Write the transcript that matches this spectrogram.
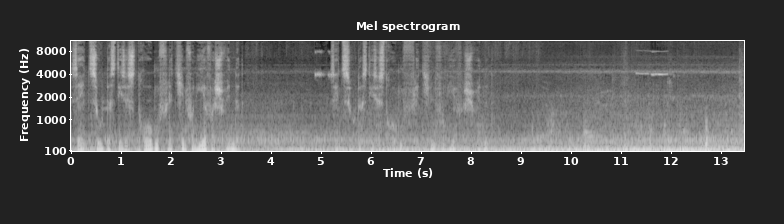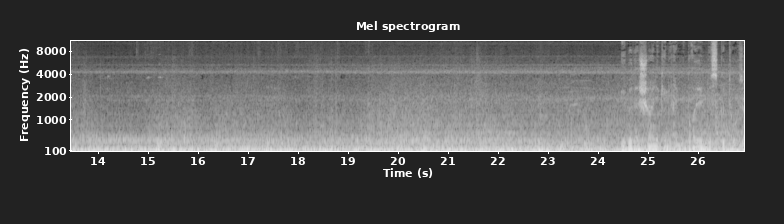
Seht zu, dass dieses Drogenflittchen von hier verschwindet. Seht zu, dass dieses Drogenflittchen von hier verschwindet. Über der Scheune ging ein brüllendes Getose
